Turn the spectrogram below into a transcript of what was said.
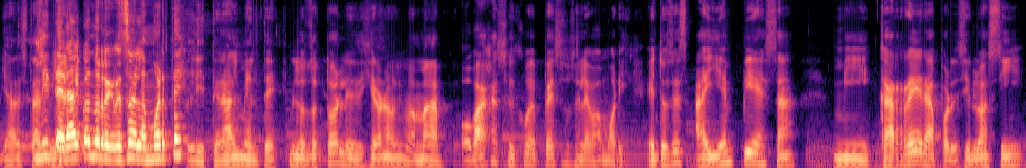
ya de estar Literal, cuando regreso de la muerte. Literalmente. Los doctores le dijeron a mi mamá, o baja su hijo de peso o se le va a morir. Entonces ahí empieza mi carrera, por decirlo así,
